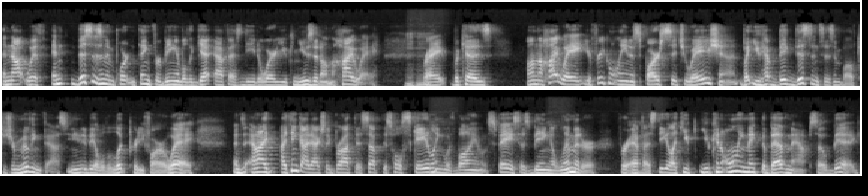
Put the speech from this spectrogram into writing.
and not with and this is an important thing for being able to get fsd to where you can use it on the highway mm-hmm. right because on the highway, you're frequently in a sparse situation, but you have big distances involved because you're moving fast. You need to be able to look pretty far away. And, and I, I think I'd actually brought this up this whole scaling mm. with volume of space as being a mm. limiter for yeah. FSD. Like you, you can only make the bev map so big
